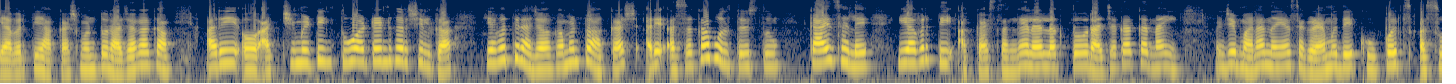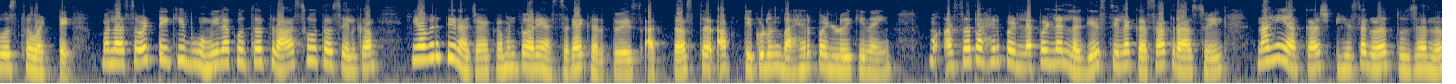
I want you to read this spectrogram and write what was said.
यावरती आकाश म्हणतो राजा काका अरे आजची मीटिंग तू अटेंड करशील का? यावरती राजा काका म्हणतो आकाश? अरे असं का बोलतोयस तू? काय झालंय? यावरती आकाश सांगायला लागतो राजा काका नाही म्हणजे मला ना या सगळ्यामध्ये खूपच अस्वस्थ वाटते. मला असं वाटते की भूमीला कुठचा त्रास होत असेल का यावरती राजा का म्हणतो अरे असं काय करतोयस? आत्ताच तर आप तिकडून बाहेर पडलोय की नाही? मग असं बाहेर पडल्या पडल्या लगेच तिला कसा त्रास होईल? नाही आकाश हे सगळं तुझं न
